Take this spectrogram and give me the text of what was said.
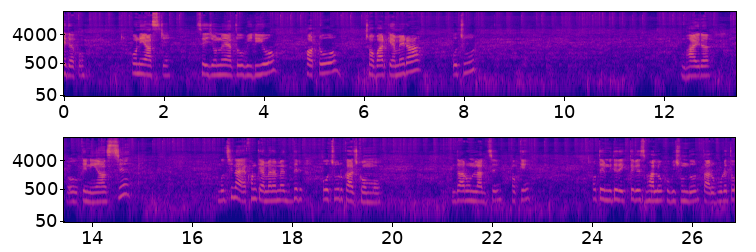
এই দেখো, ফোনে আসছে। সেই জন্য এত ভিডিও, ফটো, সবার ক্যামেরা, প্রচুর। ভাইরা ওকে নিয়ে আসছে। বলছি না এখন ক্যামেরাম্যানদের প্রচুর কাজকর্ম। দারুণ লাগছে ওকে? ও তো এমনিতে দেখতে বেশ ভালো খুবই সুন্দর। তার উপরে তো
